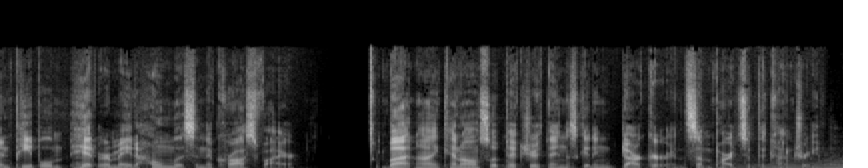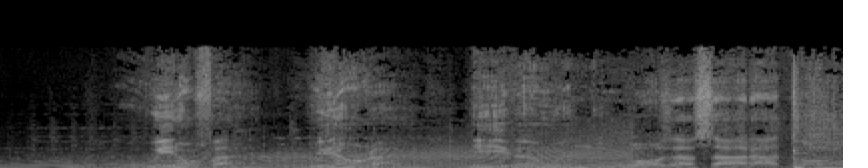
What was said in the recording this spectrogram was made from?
and people hit or made homeless in the crossfire. But I can also picture things getting darker in some parts of the country. We don't fight, we don't ride, even when the war's outside our door.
